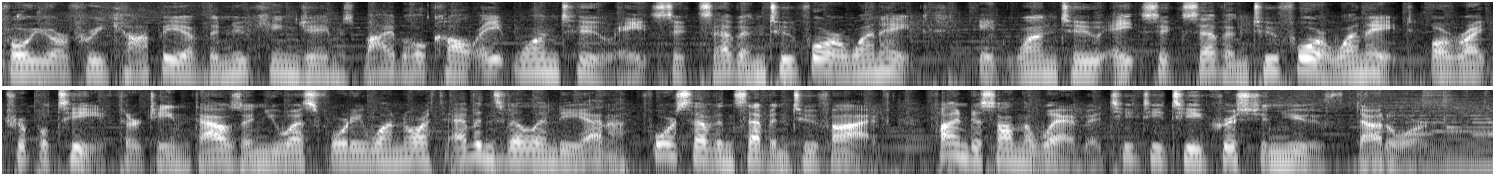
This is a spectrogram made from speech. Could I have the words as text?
For your free copy of the New King James Bible, call 812-867-2418, 812-867-2418, or write Triple T, 13000 US 41 North, Evansville, Indiana, 47725. Find us on the web at tttchristianyouth.org.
